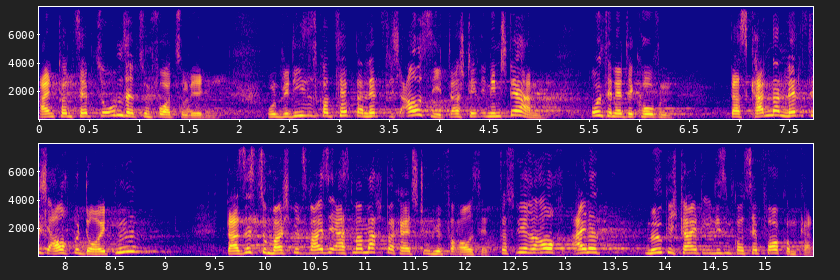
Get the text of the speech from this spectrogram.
ein Konzept zur Umsetzung vorzulegen. Und wie dieses Konzept dann letztlich aussieht, das steht in den Sternen. Und, Herr Nettekofen, das kann dann letztlich auch bedeuten, dass es zum Beispiel erstmal Machbarkeitsstudien voraussetzt. Das wäre auch eine Möglichkeit, die in diesem Konzept vorkommen kann.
